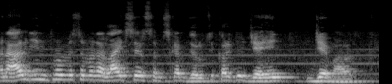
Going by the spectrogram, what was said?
અને આવી જ ઇન્ફોર્મેશન માટે લાઇક શેર સબસ્ક્રાઈબ જરૂરથી કરજો. જય હિન્દ, જય ભારત.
